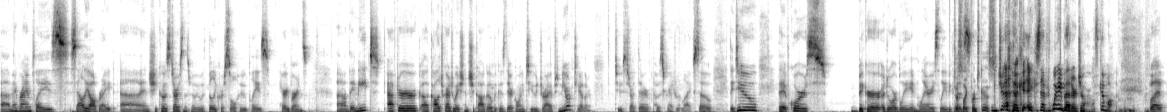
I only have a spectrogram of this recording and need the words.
uh, Meg Ryan plays Sally Albright, uh, and she co-stars in this movie with Billy Crystal, who plays Harry Burns. Um, they meet after uh, college graduation in Chicago because they're going to drive to New York together to start their postgraduate life. So they do. They of course bicker adorably and hilariously because Just like French Kiss. except way better, Charles. Come on. But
